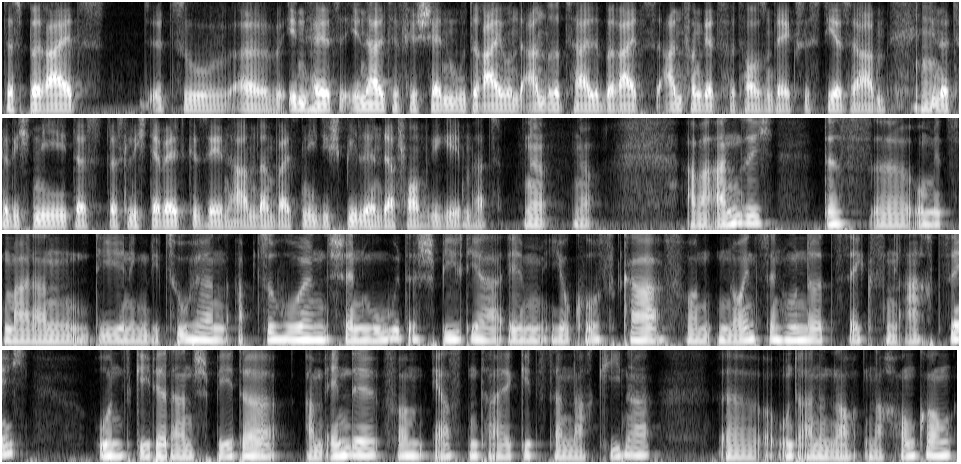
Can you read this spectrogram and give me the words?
dass bereits zu äh, Inhalte, Inhalte für Shenmue 3 und andere Teile bereits Anfang der 2000er existiert haben, mhm. die natürlich nie das, das Licht der Welt gesehen haben, dann weil es nie die Spiele in der Form gegeben hat. Ja, ja. Aber an sich, das, äh, um jetzt mal dann diejenigen, die zuhören, abzuholen, Shenmue, das spielt ja im Yokosuka von 1986 und geht ja dann später am Ende vom ersten Teil geht es dann nach China, äh, unter anderem nach, nach Hongkong.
